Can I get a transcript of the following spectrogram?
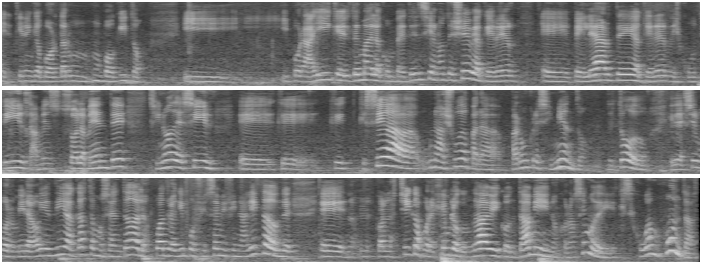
eh, tienen que aportar un, poquito. Y, y por ahí que el tema de la competencia no te lleve a querer eh, pelearte, a querer discutir también solamente, sino a decir que, que- que sea una ayuda para, para un crecimiento de todo. Y decir, bueno, mira, hoy en día acá estamos sentados los cuatro equipos fi- semifinalistas, donde eh, con las chicas, por ejemplo, con Gaby, con Tami, nos conocemos de que jugamos juntas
